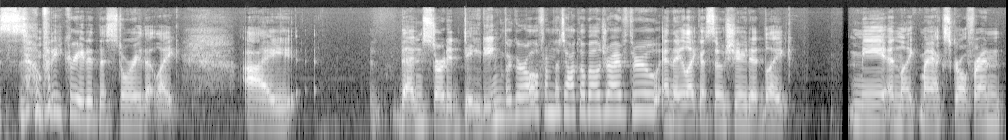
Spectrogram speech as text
Somebody created this story that like I then started dating the girl from the Taco Bell drive-through, and they like associated like me and like my ex-girlfriend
